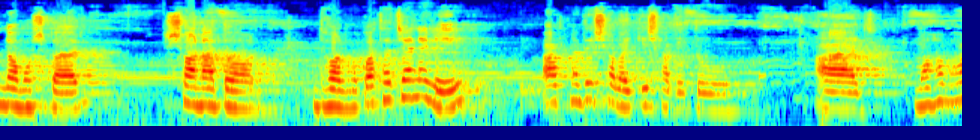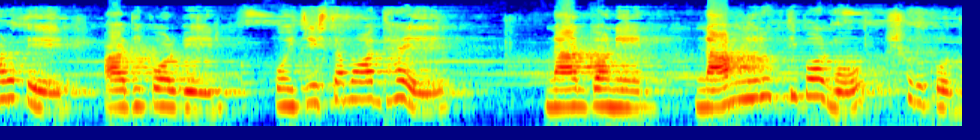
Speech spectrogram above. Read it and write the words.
নমস্কার। সনাতন ধর্মকথা চ্যানেলে আপনাদের সবাইকে স্বাগত। আজ মহাভারতের আদি পর্বের পঁয়ত্রিশতম অধ্যায়ে নাগগণের নাম নিরুক্তি পর্ব শুরু করব।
